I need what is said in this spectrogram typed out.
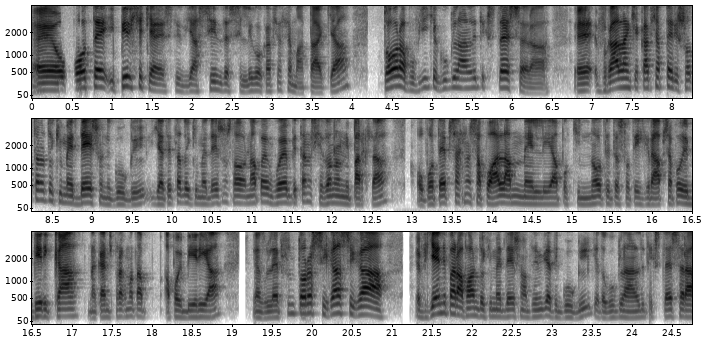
Ε, οπότε υπήρχε και στη διασύνδεση λίγο κάποια θεματάκια. Τώρα που βγήκε Google Analytics 4, ε, βγάλαν και κάποια περισσότερα documentation η Google, γιατί τα documentation στο Open Web ήταν σχεδόν ανυπαρκτά. Οπότε έψαχνες από άλλα μέλη, από κοινότητες το τι έχει γράψει, από εμπειρικά, να κάνεις πράγματα από εμπειρία για να δουλέψουν. Τώρα σιγά σιγά βγαίνει παραπάνω documentation από την ίδια την Google και το Google Analytics 4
